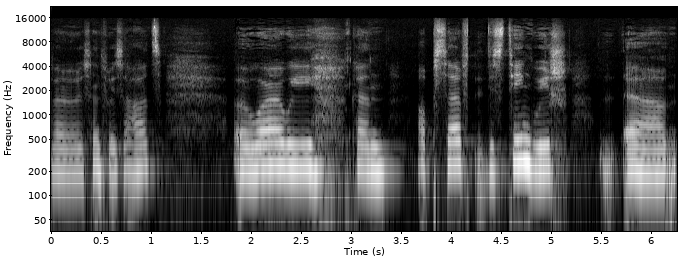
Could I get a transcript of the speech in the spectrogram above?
very recent results, where we can observe, distinguish um,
